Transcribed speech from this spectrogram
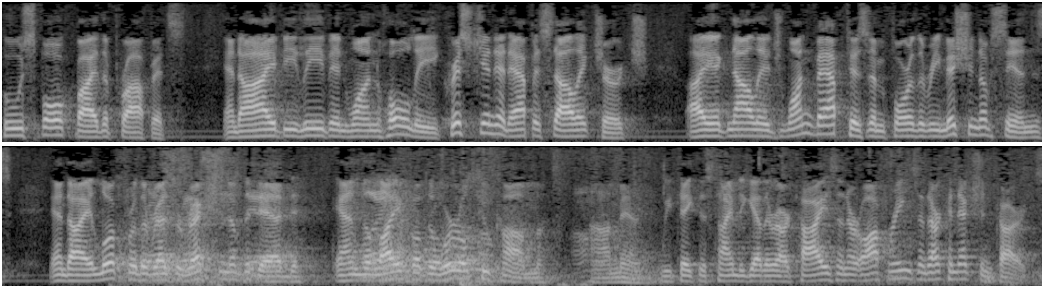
who spoke by the prophets. And I believe in one holy Christian and apostolic church. I acknowledge one baptism for the remission of sins, and I look for the resurrection of the dead and the life of the world to come. Amen. We take this time together, our tithes and our offerings and our connection cards.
